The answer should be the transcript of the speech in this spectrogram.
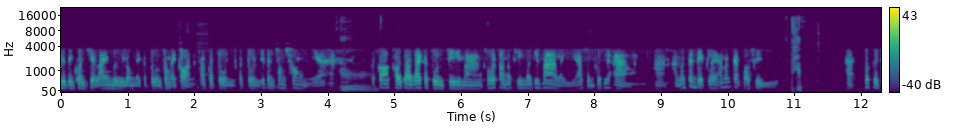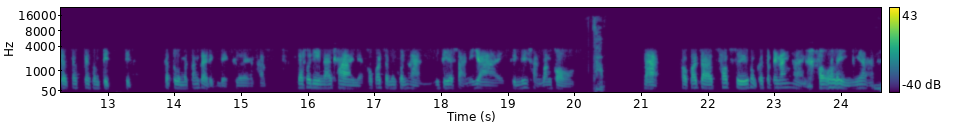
คือเป็นคนเขียนลายมือลงในการ์ตูนสมัยก่อนนะครับการ์ตูนการ์ตูนที่เป็นช่องๆอย่างเงี้ยฮะอ๋อแล้วก็เขาจะได้การ์ตูนฟรีมาเขาก็จะมาทิ้งไว้ที่บ้านอะไรอย่างเงี้ยผมก็จะอ่านอ่านอ่านตั้งแต่เด็กเลยฮะตั้งแต่ป .4 ครับฮะก็คือจะจะเป็นคนติดติดการ์ตูนมาตั้งแต่เด็ก ๆ เลยครับ แล้วพอดีน้าชายเนี่ยเขาก็จะเป็นคนอ่านวิทยาศาสตร์นิยายคือนิตยสารบางกอกครับนะฮะเขาก็จะชอบซื้อผมก็จะไปนั่งอ่านกับเขาอะไรอย่างเงี้ยฮะอื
